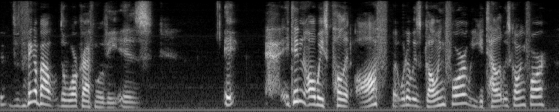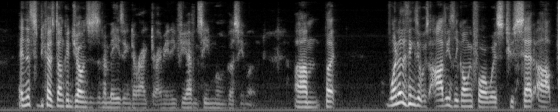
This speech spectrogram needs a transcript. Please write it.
The thing about the Warcraft movie is it it didn't always pull it off, but what it was going for, you could tell it was going for. And this is because Duncan Jones is an amazing director. I mean, if you haven't seen Moon, go see Moon. Um, but one of the things it was obviously going for was to set up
